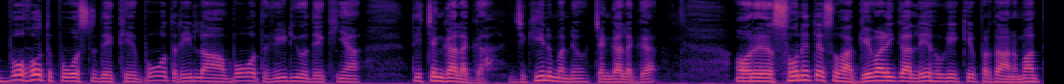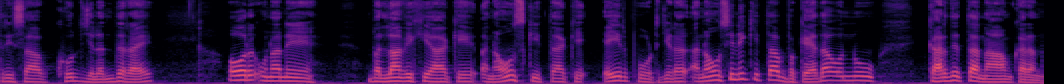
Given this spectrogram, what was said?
ਬਹੁਤ ਪੋਸਟ ਦੇਖੇ, ਬਹੁਤ ਰੀਲਾਂ, ਬਹੁਤ ਵੀਡੀਓ ਦੇਖੀਆਂ ਤੇ ਚੰਗਾ ਲੱਗਾ। ਯਕੀਨ ਮੰਨਿਓ, ਚੰਗਾ ਲੱਗਾ। ਔਰ ਸੋਨੇ ਤੇ ਸੁਹਾਗੇ ਵਾਲੀ ਗੱਲ ਇਹ ਹੋ ਗਈ ਕਿ ਪ੍ਰਧਾਨ ਮੰਤਰੀ ਸਾਹਿਬ ਖੁਦ ਜਲੰਧਰ ਆਏ ਔਰ ਉਹਨਾਂ ਨੇ ਬੱਲਾਂ ਵਿਖੇ ਆ ਕੇ ਅਨਾਉਂਸ ਕੀਤਾ ਕਿ 에ਅਰਪੋਰਟ ਜਿਹੜਾ ਅਨਾਉਂਸ ਹੀ ਨਹੀਂ ਕੀਤਾ, ਬਕਾਇਦਾ ਉਹਨੂੰ ਕਰ ਦਿੱਤਾ ਨਾਮਕਰਨ।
